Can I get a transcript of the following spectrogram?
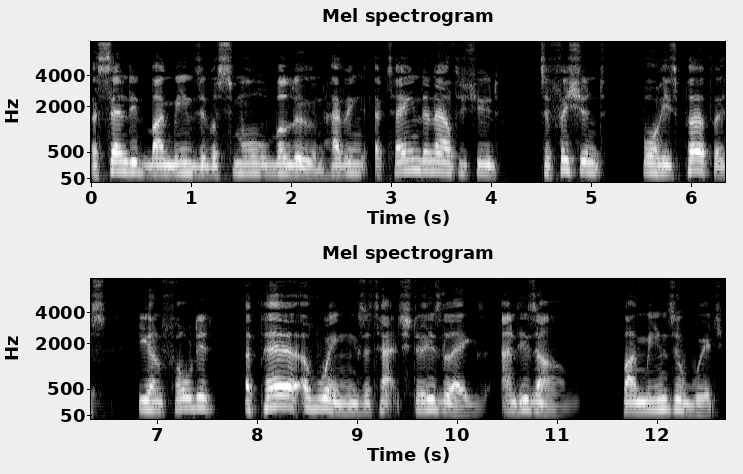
ascended by means of a small balloon. Having attained an altitude sufficient for his purpose, he unfolded a pair of wings attached to his legs and his arms, by means of which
